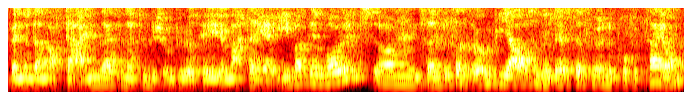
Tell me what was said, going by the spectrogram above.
wenn du dann auf der einen Seite natürlich irgendwie hörst, hey, ihr macht da ja eh, was ihr wollt, ähm, dann ist das irgendwie ja auch so eine selbsterfüllende Prophezeiung.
